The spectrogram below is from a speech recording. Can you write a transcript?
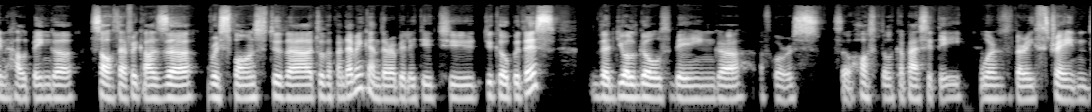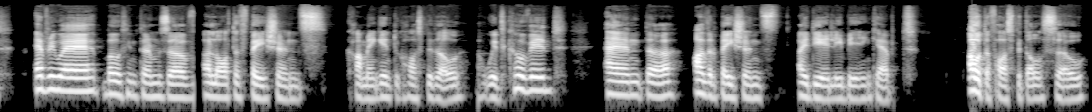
in helping uh, South Africa's uh, response to the to the pandemic and their ability to to cope with this. The dual goals being, uh, of course, so hospital capacity was very strained everywhere, both in terms of a lot of patients coming into hospital with COVID and uh, other patients ideally being kept out of hospital so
